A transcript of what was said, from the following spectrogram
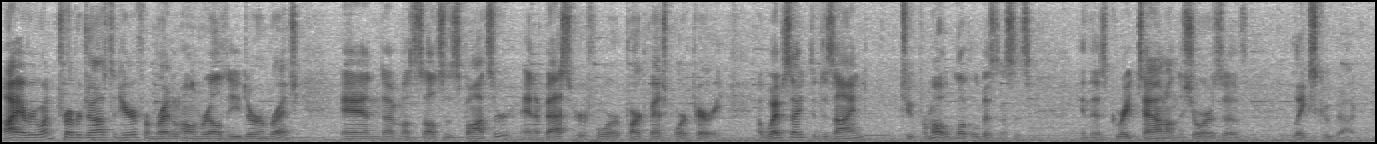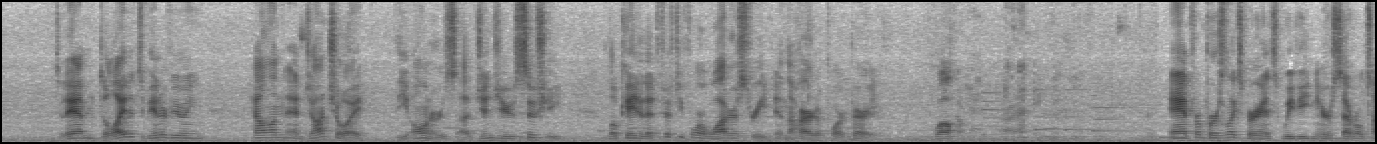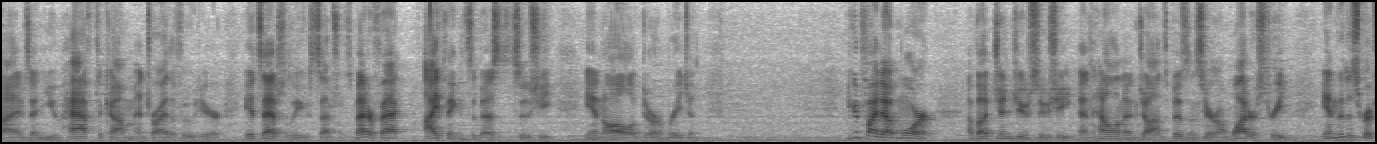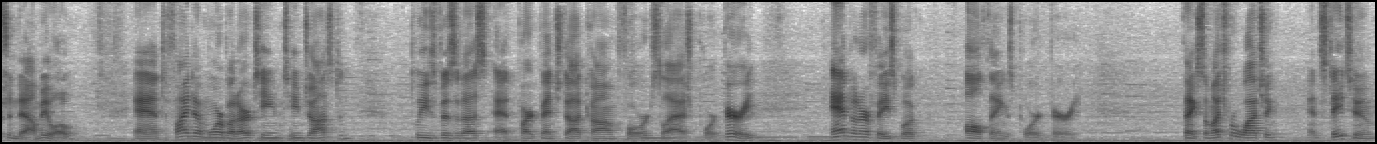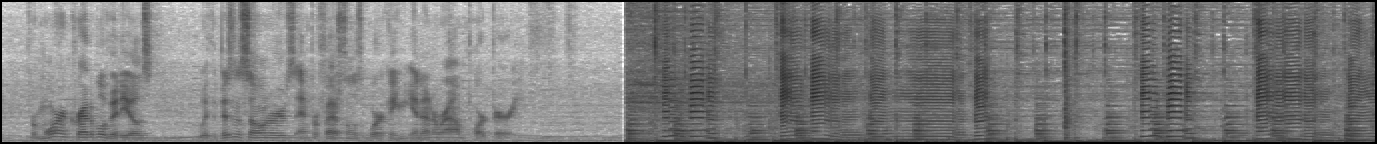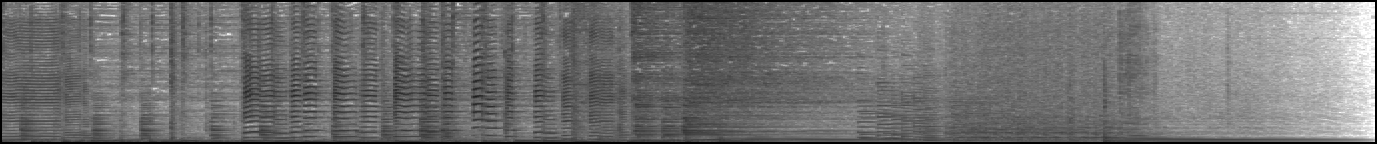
Hi everyone, Trevor Johnston here from Right at Home Realty Durham Branch and I'm also the sponsor and ambassador for Park Bench Port Perry, a website designed to promote local businesses in this great town on the shores of Lake Scugog. Today I'm delighted to be interviewing Helen and John Choi, the owners of Jinju Sushi, located at 54 Water Street in the heart of Port Perry. Welcome. And from personal experience, we've eaten here several times, and you have to come and try the food here. It's absolutely exceptional. As a matter of fact, I think it's the best sushi in all of Durham region. You can find out more about Jinju Sushi and Helen and John's business here on Water Street in the description down below. And to find out more about our team, Team Johnston, please visit us at parkbench.com forward slash Port Perry and on our Facebook, All Things Port Perry. Thanks so much for watching and stay tuned for more incredible videos with the business owners and professionals working in and around Port Perry.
